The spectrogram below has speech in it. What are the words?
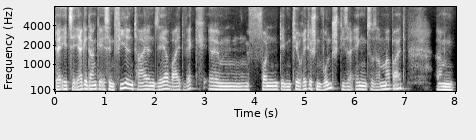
Der ECR-Gedanke ist in vielen Teilen sehr weit weg ähm, von dem theoretischen Wunsch dieser engen Zusammenarbeit. Ähm,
